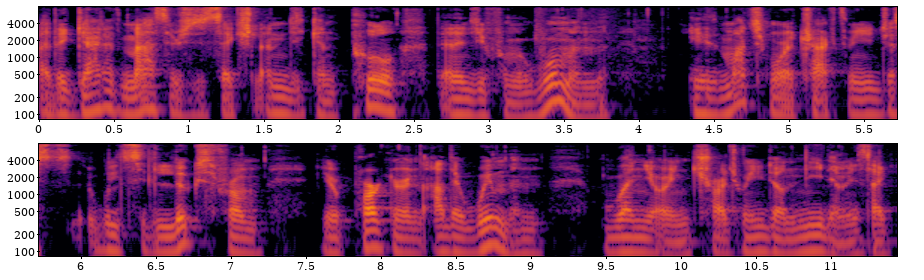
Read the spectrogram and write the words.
But the guy that masters his sexual energy can pull the energy from a woman is much more attractive. And you just will see the looks from your partner and other women when you're in charge, when you don't need them. It's like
